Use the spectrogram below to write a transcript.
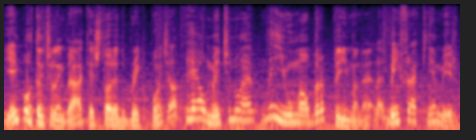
E é importante lembrar que a história do Breakpoint, ela realmente não é nenhuma obra-prima, né? Ela é bem fraquinha mesmo.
